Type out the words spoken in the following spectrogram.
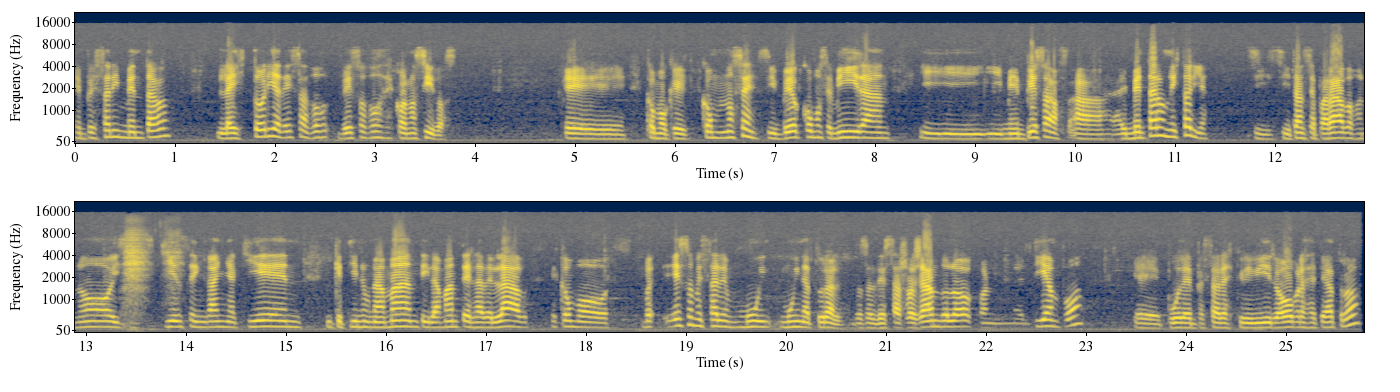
empezar a inventar la historia de, esas dos, de esos dos desconocidos. Eh, como que, como, no sé, si veo cómo se miran y, me empieza a, inventar una historia. Si, si, están separados o no, y quién se engaña a quién, y que tiene un amante y la amante es la del lado. Es como eso me sale muy, muy natural. Entonces, desarrollándolo con el tiempo, eh, pude empezar a escribir obras de teatro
